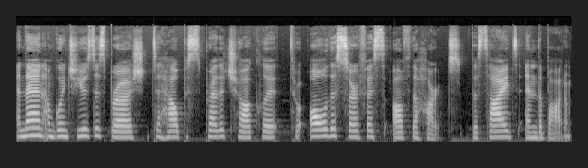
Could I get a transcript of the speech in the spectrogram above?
And then I'm going to use this brush to help spread the chocolate through all the surface of the heart, the sides and the bottom.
